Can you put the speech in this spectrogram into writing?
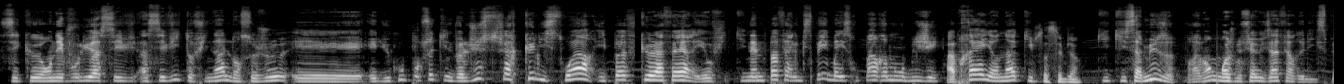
c'est qu'on évolue assez assez vite au final dans ce jeu et, et du coup pour ceux qui ne veulent juste faire que l'histoire, ils peuvent que la faire et au qui n'aiment pas faire l'XP, bah ils seront pas vraiment obligés. Après, il y en a qui Ça c'est bien. qui, qui s'amusent vraiment. Moi, je me suis amusé à faire de l'XP.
